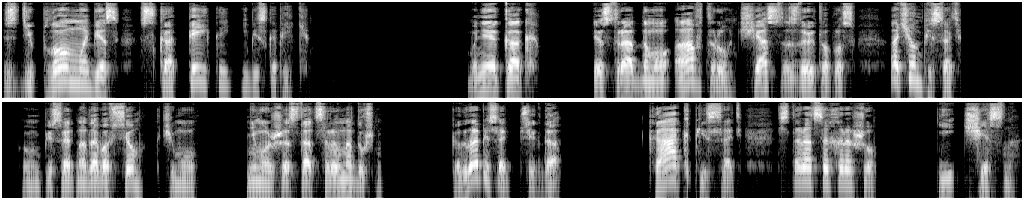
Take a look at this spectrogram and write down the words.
с дипломом и без, с копейкой и без копейки. Мне, как эстрадному автору, часто задают вопрос, о чем писать? По-моему, писать надо обо всем, к чему не можешь остаться равнодушным. Когда писать? Всегда. Как писать? Стараться хорошо и честно.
